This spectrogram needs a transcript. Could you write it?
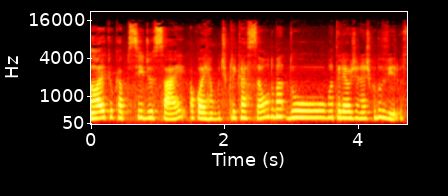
Na hora que o capsídio sai, ocorre a multiplicação do, do material genético do vírus.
